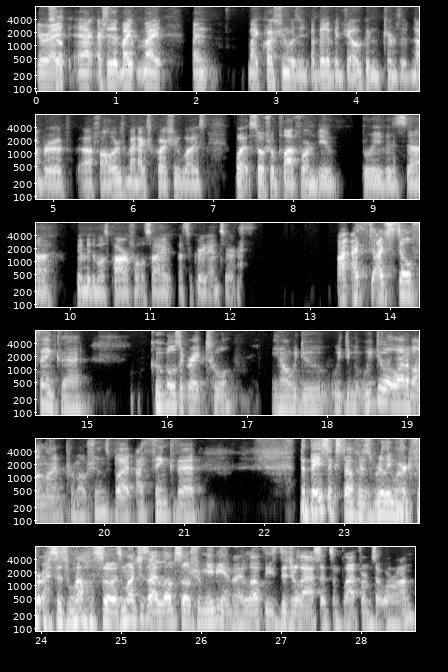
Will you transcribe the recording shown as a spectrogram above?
You're right. So, Actually, my my my my question was a bit of a joke in terms of number of uh, followers. My next question was, what social platform do you believe is uh, going to be the most powerful? So I, that's a great answer. I, I, I still think that Google's a great tool. You know, we do we do we do a lot of online promotions, but I think that the basic stuff has really worked for us as well. So as much as I love social media and I love these digital assets and platforms that we're on,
